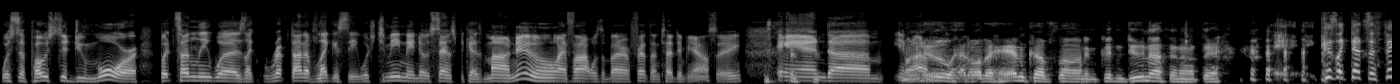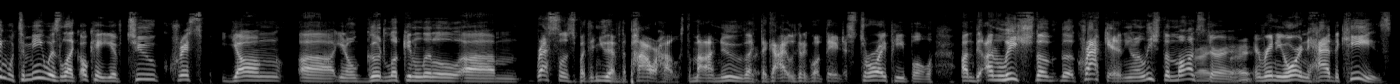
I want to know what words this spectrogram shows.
was supposed to do more, but suddenly was like ripped out of Legacy, which to me made no sense because Manu I thought was a better fit than Ted DiBiase, and um, you know, Manu had all the handcuffs on and couldn't do nothing out there. Because like that's the thing to me was like okay, you have two crisp, young, uh, you know, good looking little um wrestlers, but then you have the powerhouse, the Manu, like the guy who's gonna go out there and destroy people, un- unleash the the Kraken, you know, unleash the monster. Right, right. And Randy Orton had the keys,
